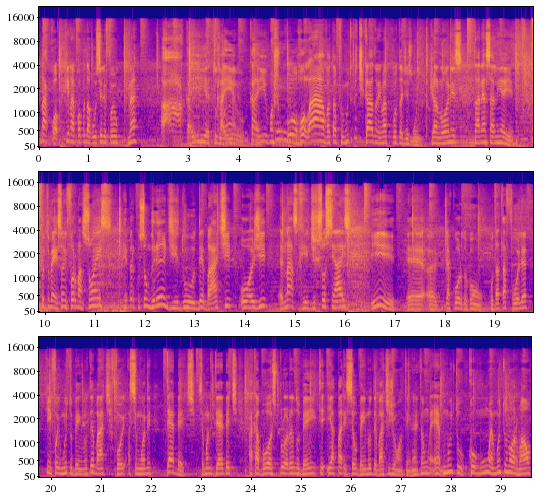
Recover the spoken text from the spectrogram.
na Copa. Porque na Copa da Rússia ele foi o, né? Ah, caía, tudo Caiu. mais. Caiu, machucou, rolava, tá? Foi muito criticado o Neymar por conta disso. Muito. Janones tá nessa linha aí. Muito bem, são informações, repercussão grande do debate hoje eh, nas redes sociais e, é, de acordo com o Datafolha, quem foi muito bem no debate foi a Simone Tebet. Simone Tebet acabou explorando bem e apareceu bem no debate de ontem, né? Então é muito comum, é muito normal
